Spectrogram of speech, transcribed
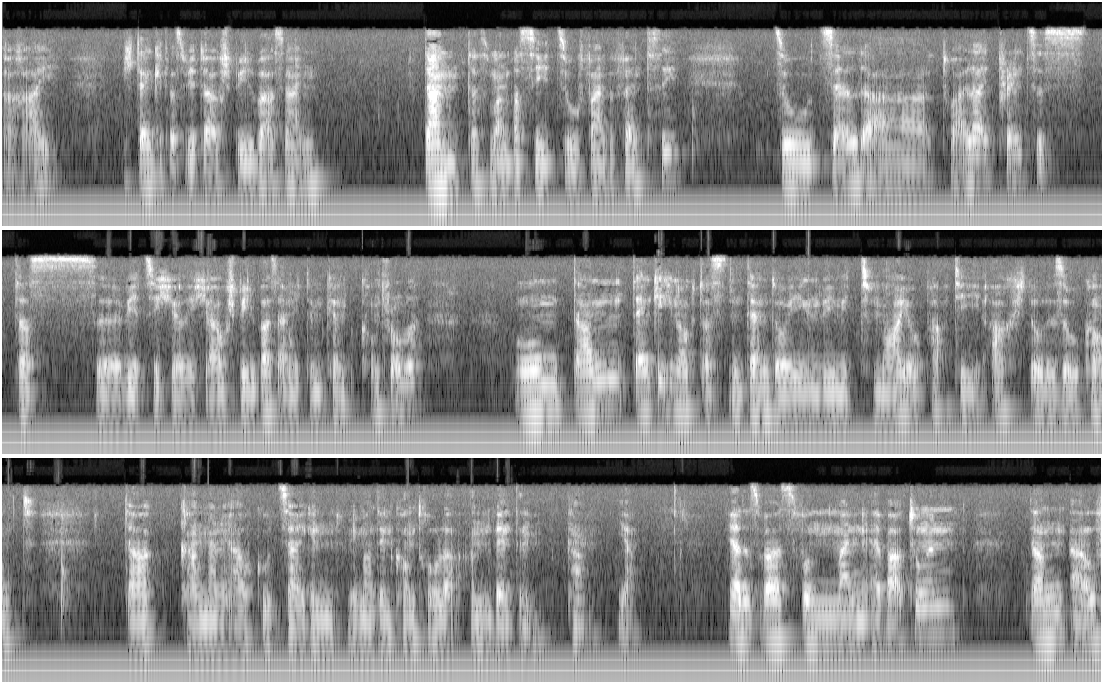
3. Ich denke, das wird auch spielbar sein. Dann, dass man was sieht zu Final Fantasy, zu Zelda Twilight Princess. Das äh, wird sicherlich auch spielbar sein mit dem Controller. Und dann denke ich noch, dass Nintendo irgendwie mit Mario Party 8 oder so kommt. Da kann man ja auch gut zeigen, wie man den Controller anwenden kann. Ja. Ja, das war's von meinen Erwartungen. Dann auf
